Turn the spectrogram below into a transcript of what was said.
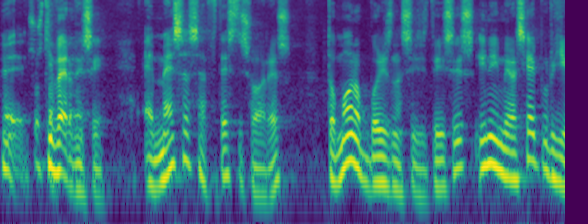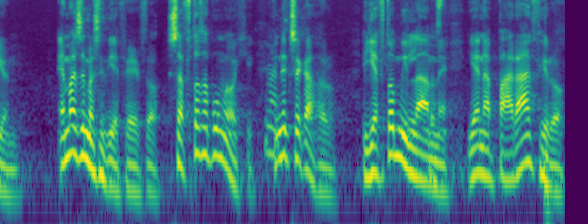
ε, κυβέρνηση. Ε, μέσα σε αυτές τις ώρες, το μόνο που μπορείς να συζητήσεις είναι η μοιρασιά υπουργείων. Εμά δεν μας ενδιαφέρει αυτό. Σε αυτό θα πούμε όχι. Είναι ξεκάθαρο. Γι' αυτό μιλάμε για ένα παράθυρο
